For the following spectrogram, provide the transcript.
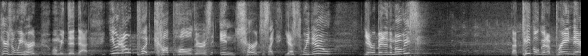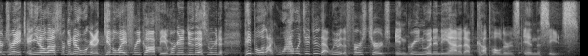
here's what we heard when we did that. You don't put cup holders in church. It's like, yes, we do. You ever been to the movies? That people gonna bring their drink, and you know what else we're gonna do? We're gonna give away free coffee, and we're gonna do this, and we're gonna. People were like, why would you do that? We were the first church in Greenwood, Indiana to have cup holders in the seats.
